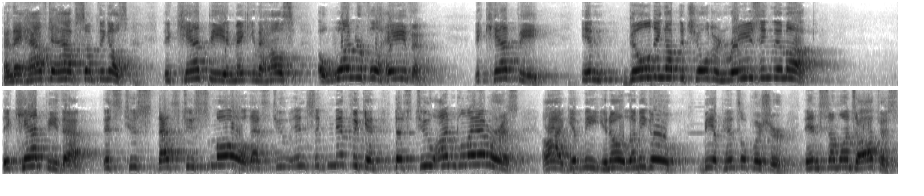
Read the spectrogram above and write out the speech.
And they have to have something else. It can't be in making the house a wonderful haven. It can't be in building up the children, raising them up. It can't be that. It's too, that's too small. That's too insignificant. That's too unglamorous. Ah, give me, you know, let me go be a pencil pusher in someone's office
